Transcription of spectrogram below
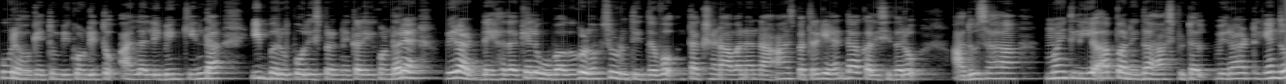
ಪೂರ ಹೊಗೆ ತುಂಬಿಕೊಂಡಿತ್ತು. ಅಲ್ಲಲ್ಲಿ ಬೆಂಕಿಯಿಂದ ಇಬ್ಬರು ಪೊಲೀಸ್ ಪ್ರಜ್ಞೆ ಕಳೆದುಕೊಂಡರೆ ವಿರಾಟ್ ದೇಹದ ಕೆಲವು ಭಾಗಗಳು ಸುಡುತ್ತಿದ್ದವು. ತಕ್ಷಣ ಅವನನ್ನು ಆಸ್ಪತ್ರೆಗೆ ದಾಖಲಿಸಿದರು. ಅದು ಸಹ ಮೈಥಿಲಿಯ ಅಪ್ಪನಿದ್ದ ಹಾಸ್ಪಿಟಲ್ ವಿರಾಟ್ ಎಂದು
